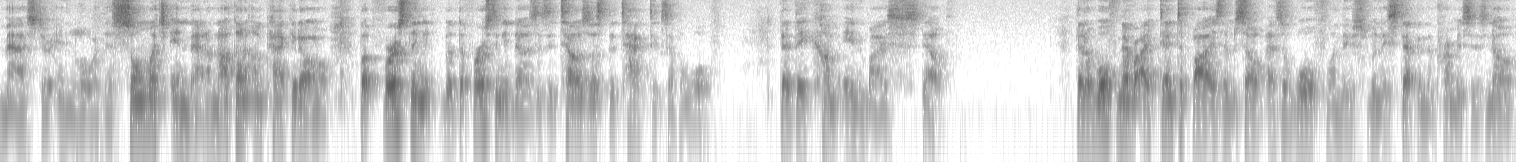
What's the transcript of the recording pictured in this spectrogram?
master and Lord. There's so much in that. I'm not going to unpack it all, but first thing but the first thing it does is it tells us the tactics of a wolf. That they come in by stealth. That a wolf never identifies themselves as a wolf when they when they step in the premises. No,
